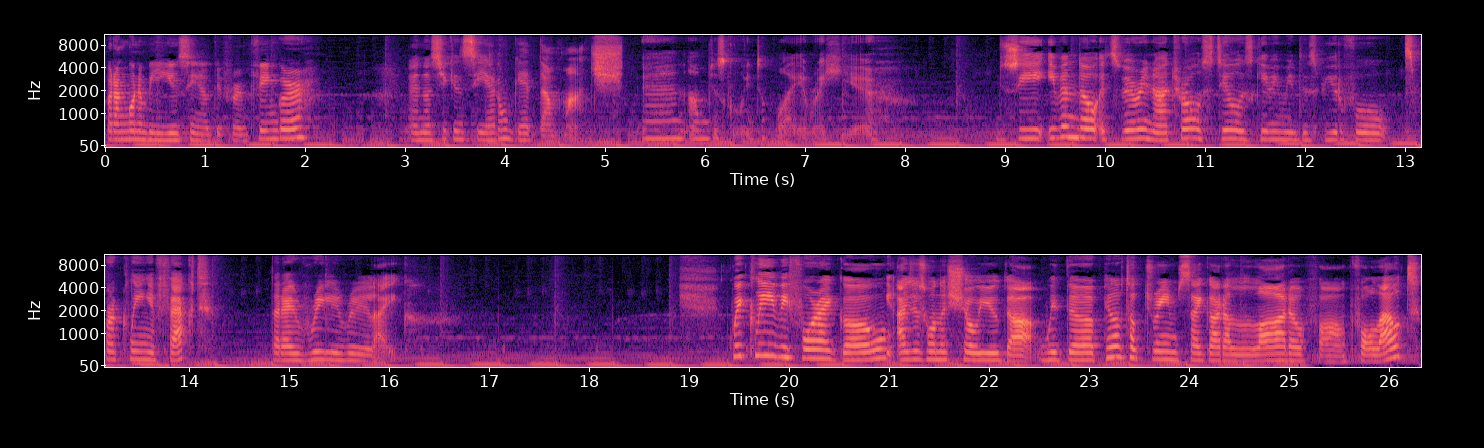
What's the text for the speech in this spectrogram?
but I'm gonna be using a different finger. And as you can see, I don't get that much. And I'm just going to apply it right here. You see, even though it's very natural, still is giving me this beautiful sparkling effect that I really, really like. Quickly before I go, I just want to show you that with the Pillow Talk Dreams, I got a lot of um, fallout,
